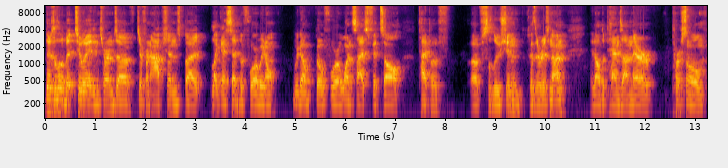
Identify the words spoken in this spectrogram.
there's a little bit to it in terms of different options, but like I said before, we don't we don't go for a one size fits all type of of solution because there is none. It all depends on their personal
